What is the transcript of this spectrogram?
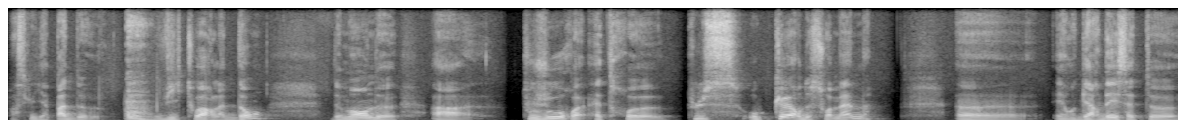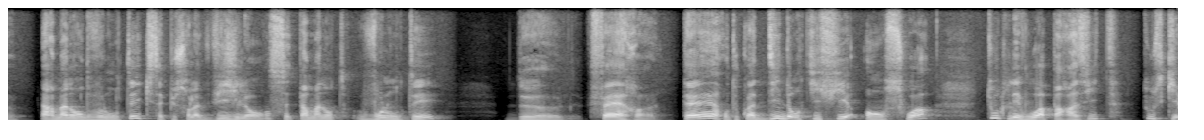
parce qu'il n'y a pas de victoire là-dedans, demande à toujours être plus au cœur de soi-même euh, et en garder cette permanente volonté qui s'appuie sur la vigilance, cette permanente volonté de faire taire, en tout cas d'identifier en soi toutes les voies parasites, tout ce qui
